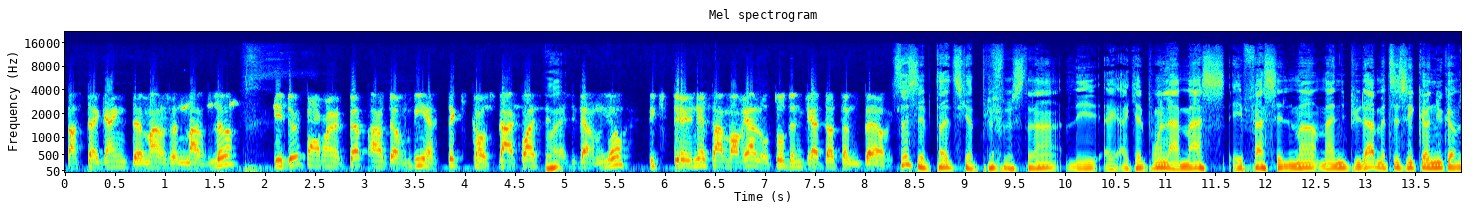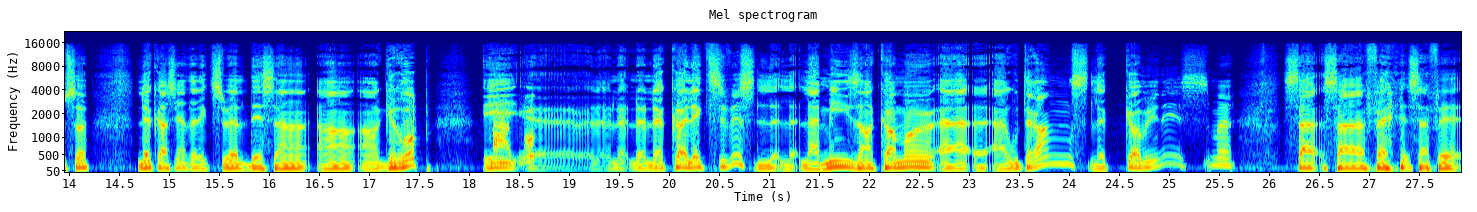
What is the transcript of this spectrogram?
par cette gang de manger de marde-là. Puis deux, par un peuple endormi, qui continue à croire ces Ouais. balivernes-là, puis qui se réunissent à Montréal autour d'une Greta Thunberg. Ça, c'est peut-être ce qui est le plus frustrant, les, à, à quel point la masse est facilement manipulable. Mais tu sais, c'est connu comme ça. Le quotient intellectuel descend en, en groupe. Et euh, le, le- le collectivisme, le- le- la mise en commun à, à outrance, le communisme, ça, ça fait ça fait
